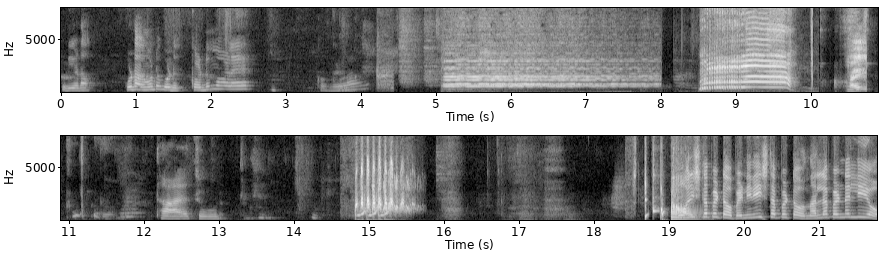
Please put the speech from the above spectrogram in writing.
കുടിയടാ. കൂട അങ്ങോട്ട് കൊടു. കൊടുമോളെ കൊള്ളാം. ചായ ചൂട്. ഓൻ ഇഷ്ടപ്പെട്ടോ പെണ്ണിനെ ഇഷ്ടപ്പെട്ടോ? നല്ല പെണ്ണല്ലയോ?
